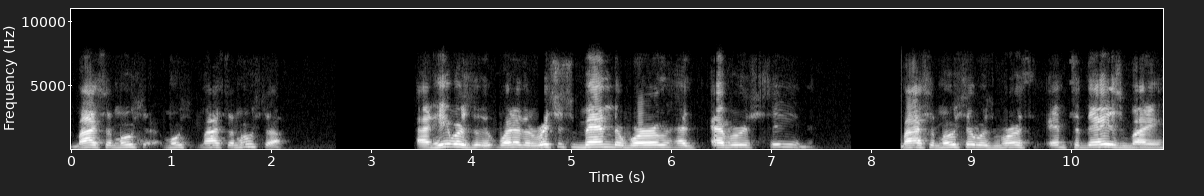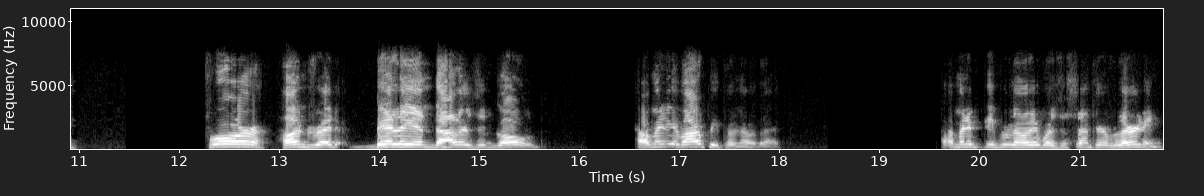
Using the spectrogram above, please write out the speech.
Mansa Musa, Mus- Musa. And he was one of the richest men the world has ever seen. Mansa Musa was worth, in today's money, $400 billion in gold. How many of our people know that? How many people know it was a center of learning?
